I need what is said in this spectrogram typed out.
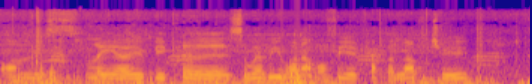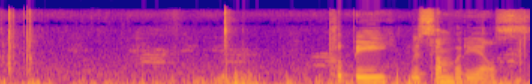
on this, Leo, because whoever you want to offer your cup of love to could be with somebody else.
